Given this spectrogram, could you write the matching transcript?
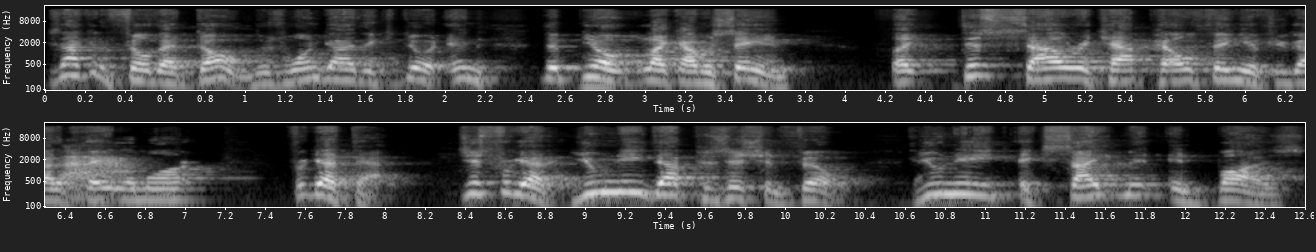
He's not going to fill that dome. There's one guy that can do it, and the you know, like I was saying, like this salary cap hell thing. If you got to pay ah. Lamar, forget that. Just forget it. You need that position filled. You need excitement and buzz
